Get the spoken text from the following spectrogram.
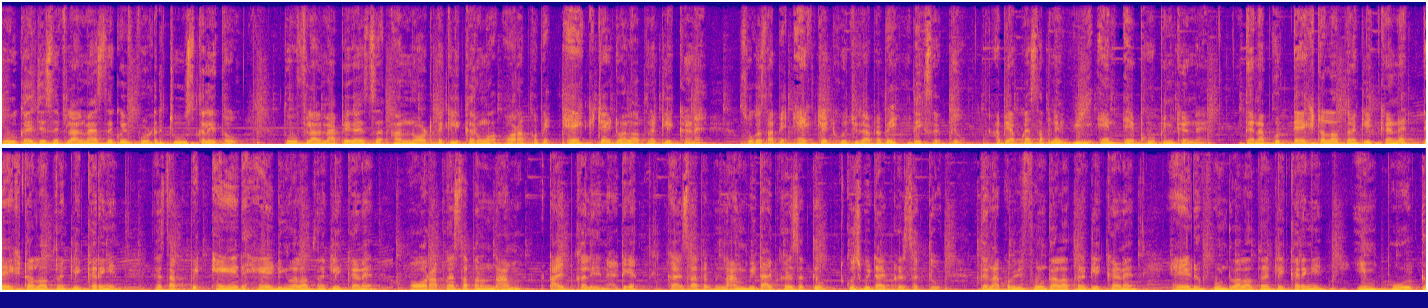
तो गैस जैसे फ़िलहाल मैं ऐसे कोई फोल्डर चूज़ कर लेता हूँ। तो फ़िलहाल मैं पे गैस नोट पे क्लिक करूँगा और आपका पे एक्सटेक्ट वाला ऑप्शन क्लिक करना है। सो गैस आप पे एक्सटेक्ट हो चुका है, आप देख सकते हो। अभी आपको ऐसा अपने वी एन ऐप को ओपन करना है। देन आपको टेक्स्ट वाला ऑप्शन क्लिक करना है। टेक्स्ट वाला ऑप्शन क्लिक करेंगे। जैसे आपको पे एड हेडिंग वाला ऑप्शन क्लिक करना है और आपको ऐसा अपना नाम टाइप कर लेना है, ठीक है? कैसे आप अपना नाम भी टाइप कर सकते हो, कुछ भी टाइप कर सकते हो। देन आपको अभी फ़ोन वाला ऑप्शन क्लिक करना है। एड फ़ोन वाला ऑप्शन क्लिक करेंगे। इम्पोर्ट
